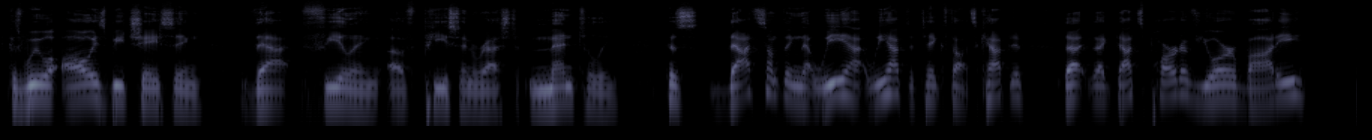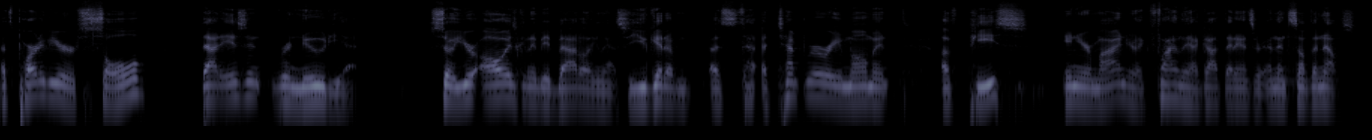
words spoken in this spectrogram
Because we will always be chasing that feeling of peace and rest mentally because that's something that we ha- we have to take thoughts captive. That like that's part of your body, that's part of your soul that isn't renewed yet. So you're always going to be battling that. So you get a a temporary moment of peace in your mind. You're like, finally, I got that answer, and then something else,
